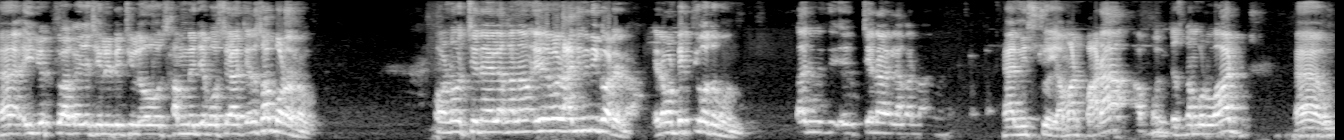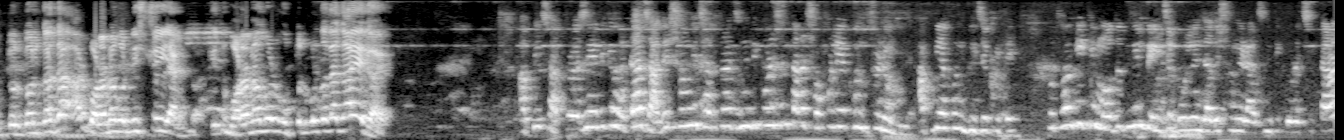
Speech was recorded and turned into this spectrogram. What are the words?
হ্যাঁ এই যে একটু আগে যে ছেলেটি ছিল, সামনে যে বসে আছে সব বড়নগর বড়নগর চেনা এলাকা না, এরা আবার রাজনীতি করে না, এরা আমার ব্যক্তিগত বন্ধু। রাজনীতি চেনা এলাকা না। হ্যাঁ নিশ্চয়ই, আমার পাড়া পঞ্চাশ নম্বর ওয়ার্ড হ্যাঁ উত্তর কলকাতা, আর বড়নগর নিশ্চয়ই একদম কিন্তু বড়নগর উত্তর কলকাতা গায়ে গায়ে। আপনি ছাত্র রাজনীতিকে ওটা যাদের সঙ্গে ছাত্র রাজনীতি করেছেন তারা সকলে এখন তৃণমূলে। আপনি এখন বিজেপিতে। কোথাও গিয়ে কি মদত মিলবে এই যে বললেন যাদের সঙ্গে রাজনীতি করেছে তারা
